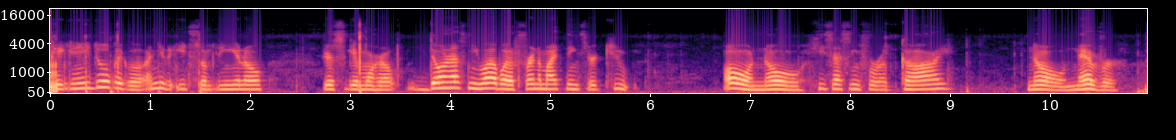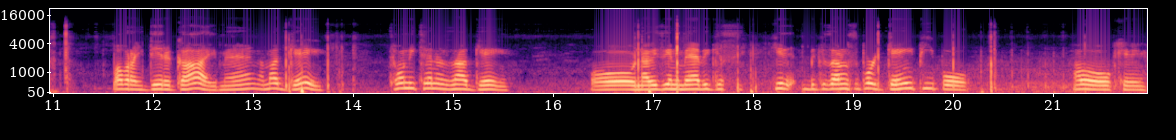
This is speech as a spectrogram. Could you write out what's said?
Hey, can you do it like I need to eat something, you know, just to get more help. Don't ask me why, but a friend of mine thinks you're cute. Oh no, he's asking for a guy? No, never. Why would I date a guy, man? I'm not gay. Tony Tanner's not gay. Oh, now he's getting mad because he, because I don't support gay people. Oh, okay.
